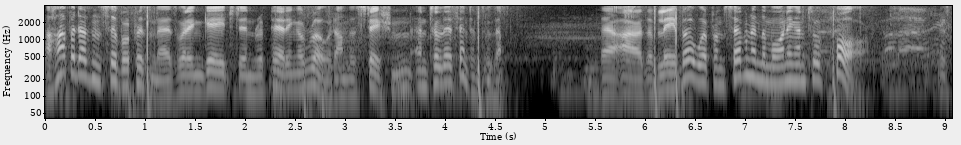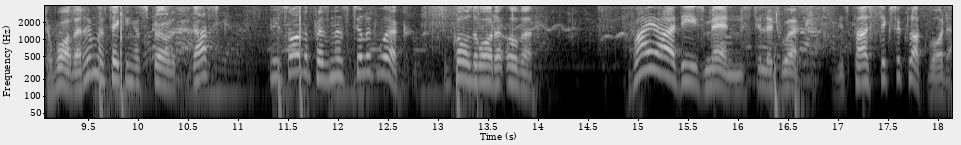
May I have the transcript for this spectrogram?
A half a dozen civil prisoners were engaged in repairing a road on the station until their sentence was up. Their hours of labor were from seven in the morning until four. Mr. Warburton was taking a stroll at dusk, and he saw the prisoners still at work. He called the warder over. Why are these men still at work? It's past six o'clock, Warder.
